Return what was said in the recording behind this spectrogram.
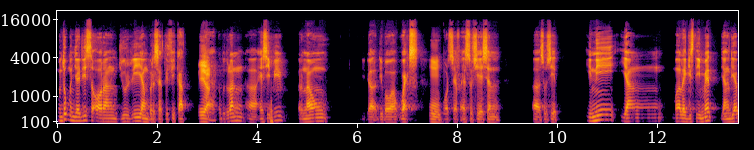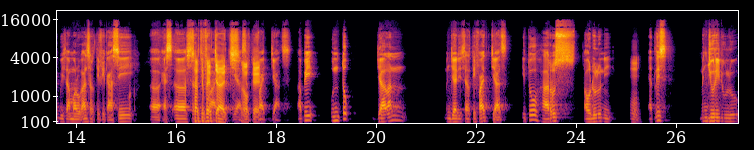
untuk menjadi seorang juri yang bersertifikat Iya. Ya, kebetulan eh, SCP bernaung di, di bawah WEX, Hmm. World Chef Association eh, Associate. Ini yang melegitimate yang dia bisa melakukan sertifikasi eh, as a Certified judge, ya, oke. certified judge. Tapi untuk jalan menjadi certified judge itu harus tahu dulu nih, Hmm. at least menjuri dulu,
